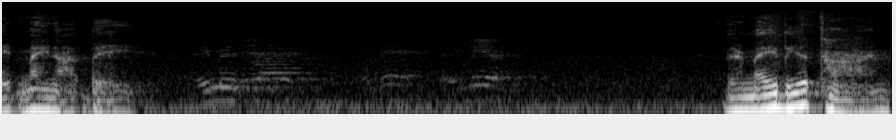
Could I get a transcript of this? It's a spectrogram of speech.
it may not be. There may be a time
